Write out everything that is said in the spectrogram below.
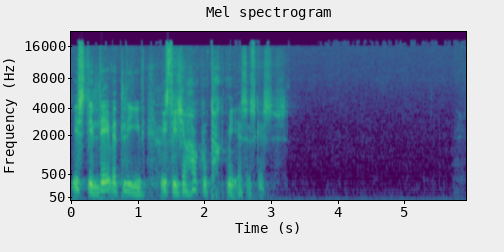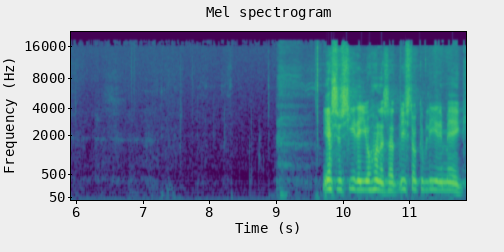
hvis vi lever et liv hvis vi ikke har kontakt med Jesus Kristus. Jesus sier det i Johannes at hvis dere blir i meg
